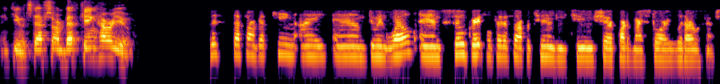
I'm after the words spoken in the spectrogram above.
Thank you. And Staff Sergeant Beth King, how are you? This is Staff Sergeant Beth King. I am doing well and so grateful for this opportunity to share part of my story with our listeners.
